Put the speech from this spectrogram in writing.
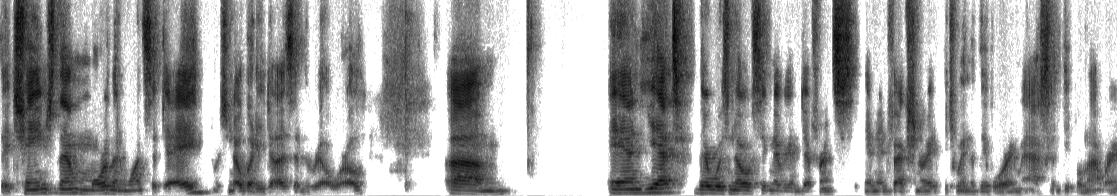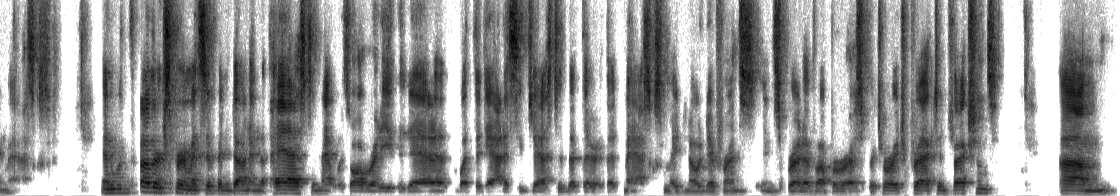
They changed them more than once a day, which nobody does in the real world. Um, and yet, there was no significant difference in infection rate between the people wearing masks and people not wearing masks. And other experiments have been done in the past, and that was already the data. What the data suggested that there, that masks made no difference in spread of upper respiratory tract infections. Um,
